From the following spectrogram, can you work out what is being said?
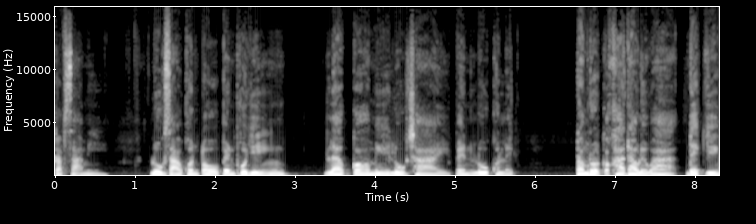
กับสามี ลูกสาวคนโตเป็นผู้หญิง แล้วก็มีลูกชายเป็นลูกคนเล็กตำรวจก็คาดเดาเลยว่า เด็กหญิง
